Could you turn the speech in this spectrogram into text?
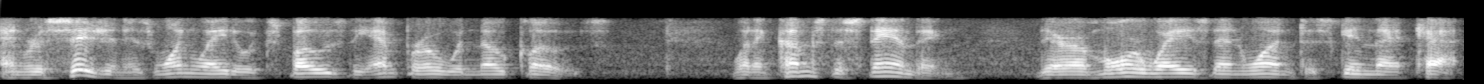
and rescission is one way to expose the emperor with no clothes. When it comes to standing, there are more ways than one to skin that cat.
